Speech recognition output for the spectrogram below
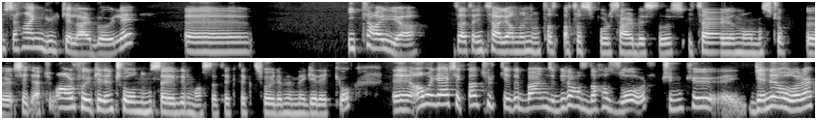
işte hangi ülkeler böyle? Ee, İtalya, zaten İtalyanların ata, atasporu serbest dalış. İtalya'nın olması çok e, şey. Yani tüm Avrupa ülkelerinin çoğunluğunu sayabilirim aslında tek tek söylememe gerek yok. E, ama gerçekten Türkiye'de bence biraz daha zor. Çünkü e, genel olarak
